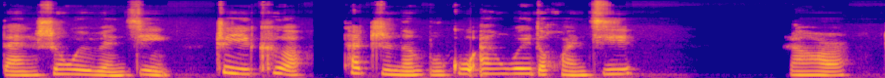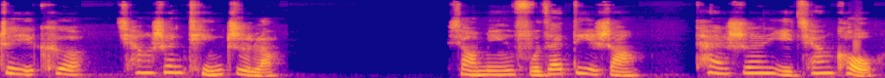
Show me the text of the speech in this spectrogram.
但身为远警，这一刻他只能不顾安危的还击。然而这一刻，枪声停止了。小明伏在地上，探身以枪口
